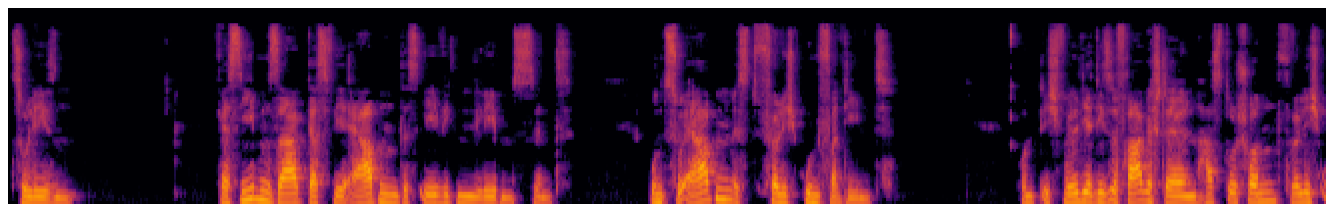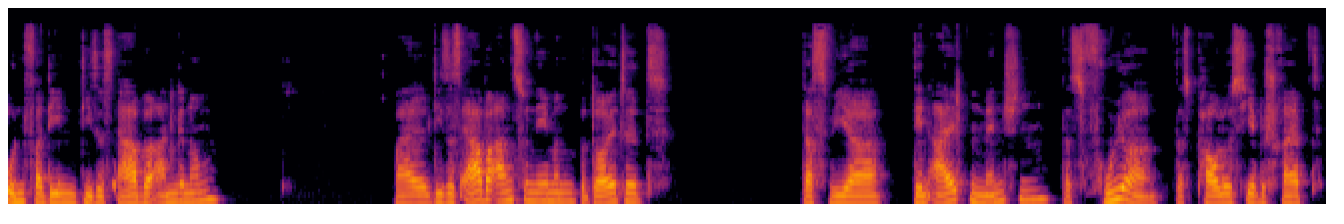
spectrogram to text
zu lesen. Vers 7 sagt, dass wir Erben des ewigen Lebens sind. Und zu erben ist völlig unverdient. Und ich will dir diese Frage stellen. Hast du schon völlig unverdient dieses Erbe angenommen? Weil dieses Erbe anzunehmen bedeutet, dass wir den alten Menschen, das früher, das Paulus hier beschreibt,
